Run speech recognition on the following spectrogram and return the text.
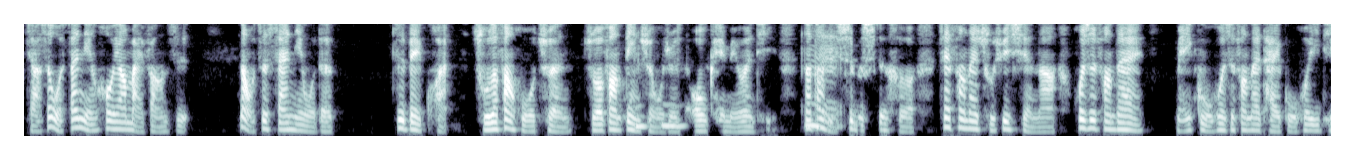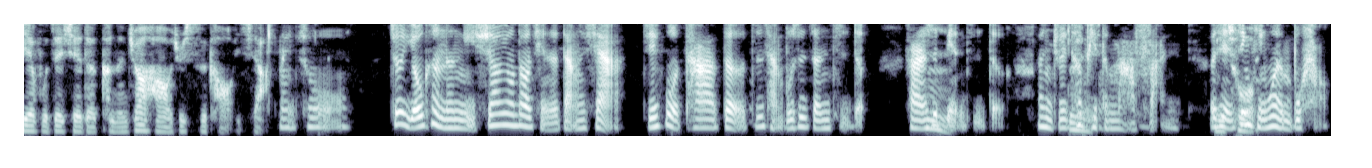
假设我三年后要买房子，那我这三年我的自备款除了放活存，除了放定存，嗯我觉得是 OK 没问题。那到底嗯适不适合再放在储蓄险啊，或是放在美股，或是放在台股或 ETF 这些的，可能就要好好去思考一下。没错，就有可能你需要用到钱的当下，结果它的资产不是增值的，反而是嗯贬值的，那你觉得特别的麻烦，而且心情会很不好。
